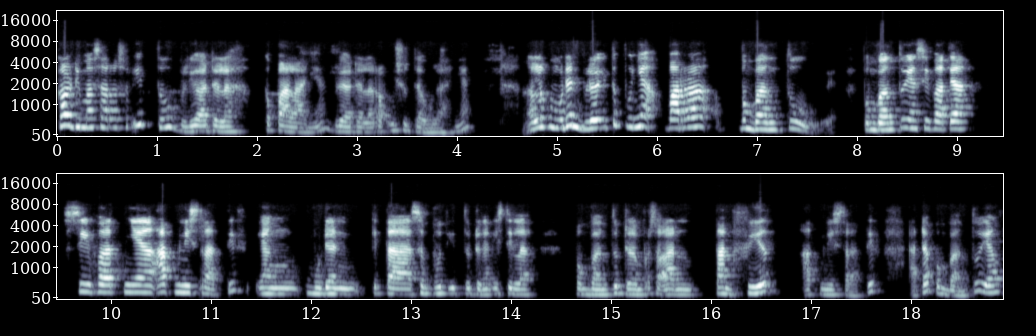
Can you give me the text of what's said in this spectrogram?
kalau di masa Rasul itu beliau adalah kepalanya, beliau adalah Rasul daulahnya. Lalu kemudian beliau itu punya para pembantu, ya. pembantu yang sifatnya sifatnya administratif yang kemudian kita sebut itu dengan istilah pembantu dalam persoalan tanfir administratif, ada pembantu yang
